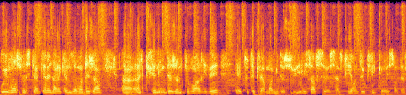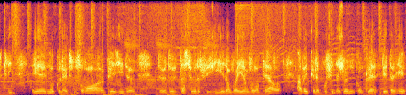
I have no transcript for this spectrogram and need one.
ou ils vont sur le site internet dans lequel nous avons déjà un, un screening des jeunes qui vont arriver, et tout est clairement mis dessus, et ils savent s'inscrire en deux clics, ils sont inscrits, et nos collègues se feront un plaisir d'assurer de, de, le suivi et d'envoyer un volontaire avec les profils des jeunes complets, détaillés,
